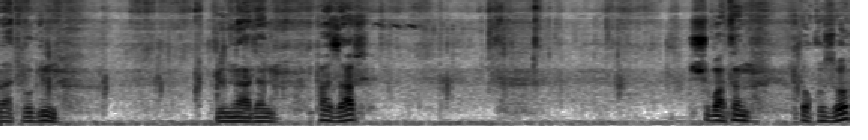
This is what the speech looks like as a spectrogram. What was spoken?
Evet bugün günlerden pazar Şubat'ın 9'u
